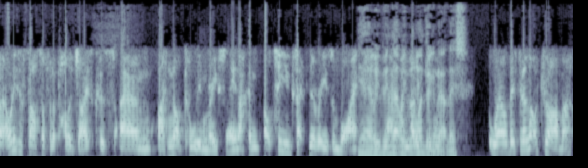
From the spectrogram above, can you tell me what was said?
uh, I wanted to start off and apologise because um, I've not called in recently, and I can I'll tell you exactly the reason why. Yeah, we've been Um, we've been wondering been- about this. Well, there's been a lot of drama,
